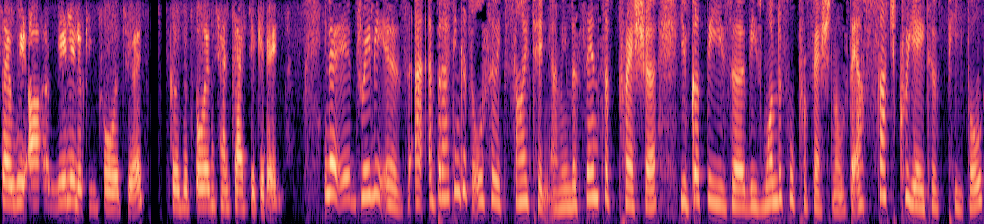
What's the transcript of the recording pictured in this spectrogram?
So we are really looking forward to it because it's always a fantastic event. You know, it really is, uh, but I think it's also exciting. I mean, the sense of pressure. You've got these uh, these wonderful professionals. They are such creative people.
